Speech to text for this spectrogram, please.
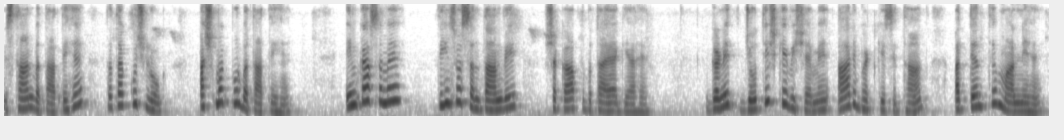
स्थान बताते हैं तथा कुछ लोग अशमकपुर बताते हैं। इनका समय तीन सौ शकाब्द बताया गया है। गणित ज्योतिष के विषय में आर्यभट्ट के सिद्धांत अत्यंत मान्य हैं।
